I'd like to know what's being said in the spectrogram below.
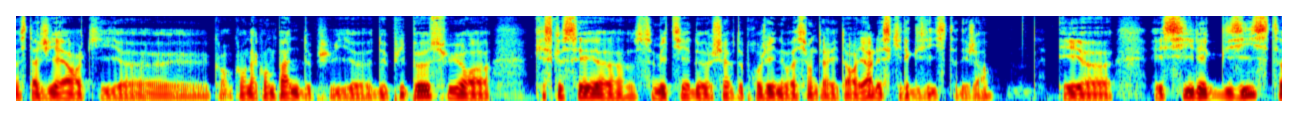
un stagiaire qui euh, qu'on accompagne depuis euh, depuis peu sur qu'est-ce que c'est ce métier de chef de projet innovation territoriale? Est-ce qu'il existe déjà? Et, et s'il existe,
